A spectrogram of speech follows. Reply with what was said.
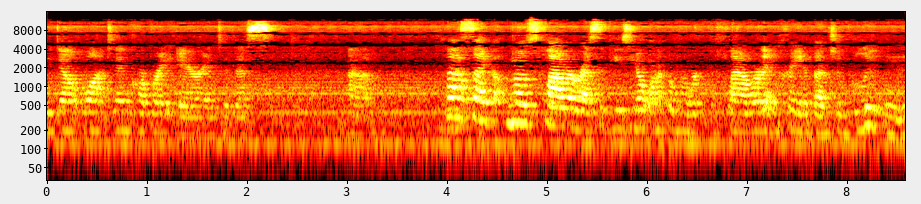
You don't want to incorporate air into this. Um, Plus, like most flour recipes, you don't want to overwork the flour Yeah. and create a bunch of gluten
